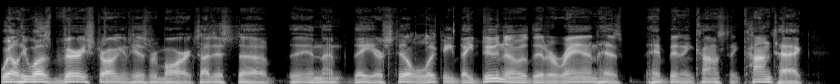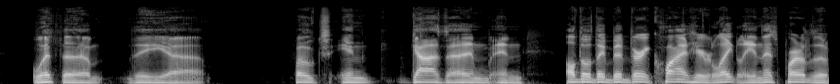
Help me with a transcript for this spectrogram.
Well, he was very strong in his remarks. I just, uh, and they are still looking. They do know that Iran has have been in constant contact with the the uh, folks in Gaza, and and although they've been very quiet here lately, and that's part of the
